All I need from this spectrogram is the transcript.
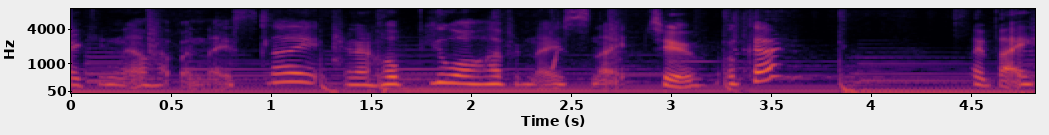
I can now have a nice night, and I hope you all have a nice night too, okay? Bye bye.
